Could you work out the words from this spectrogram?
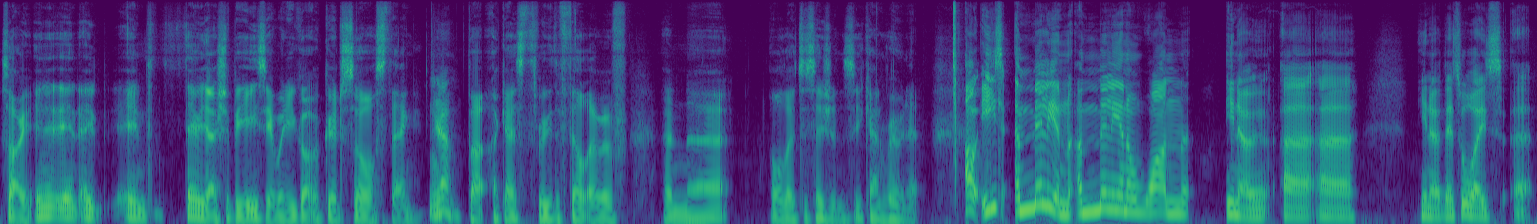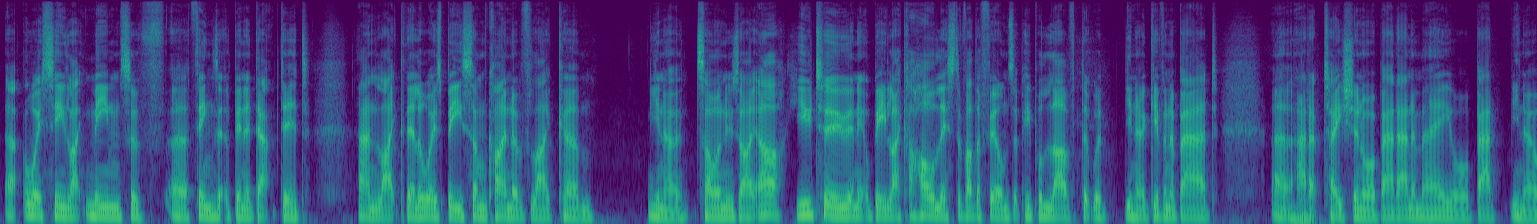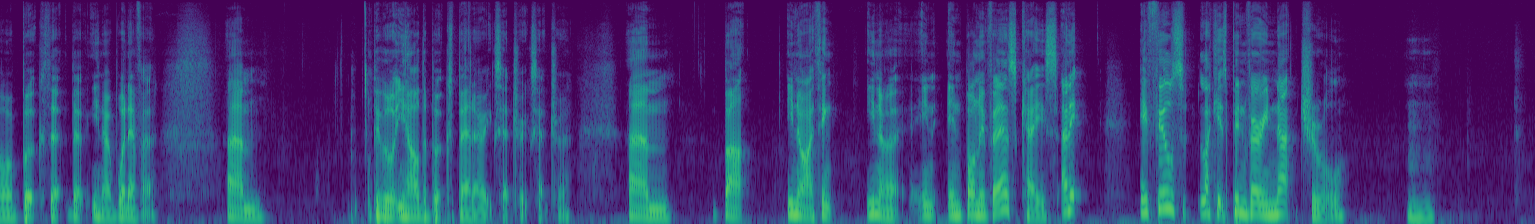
Sorry, in, in in theory, that should be easier when you've got a good source thing. Yeah. But I guess through the filter of and uh, all those decisions, you can ruin it. Oh, he's a million, a million and one. You know, uh, uh, you know. There's always, uh, uh, always see like memes of uh, things that have been adapted, and like there'll always be some kind of like, um, you know, someone who's like, oh, you too, and it'll be like a whole list of other films that people loved that were, you know, given a bad uh, adaptation or a bad anime or bad, you know, or a book that that you know, whatever. Um, people, you know, the book's better, etc., etc. Um, but you know, I think you know, in in Bon Iver's case, and it it feels like it's been very natural.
